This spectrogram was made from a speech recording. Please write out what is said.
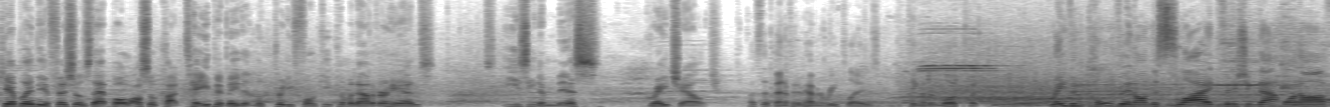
Can't blame the officials. That ball also caught tape. It made it look pretty funky coming out of her hands. It's easy to miss. Great challenge. That's the benefit of having replays. Take another look, but Raven Colvin on the slide, finishing that one off.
